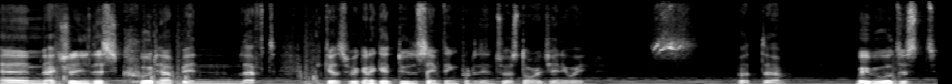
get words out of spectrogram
And actually this could have been left because we're gonna get do the same thing, put it into a storage anyway. But uh, maybe we'll just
